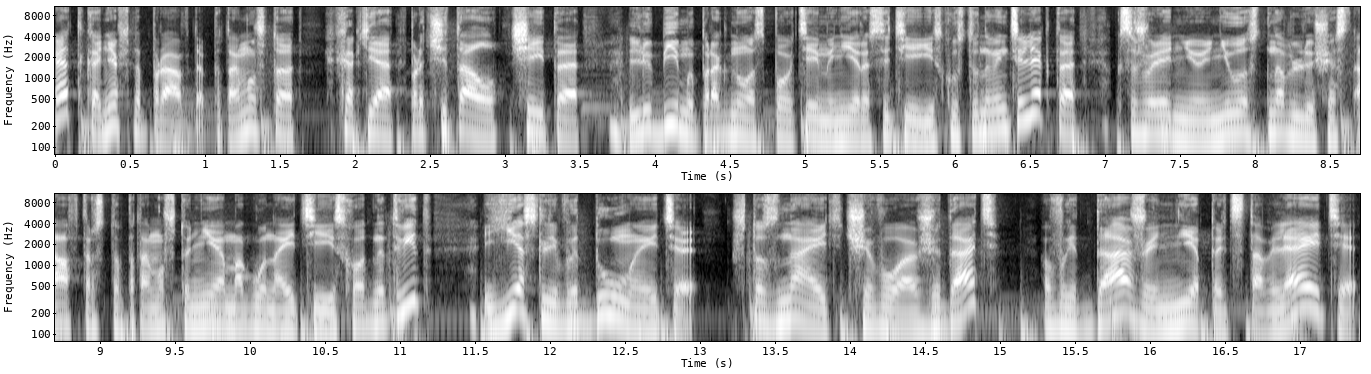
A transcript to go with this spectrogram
это, конечно, правда, потому что, как я прочитал чей-то любимый прогноз по теме нейросетей и искусственного интеллекта. К сожалению, не установлю сейчас авторство, потому что не могу найти исходный твит. Если вы думаете, что знаете, чего ожидать, вы даже не представляете,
